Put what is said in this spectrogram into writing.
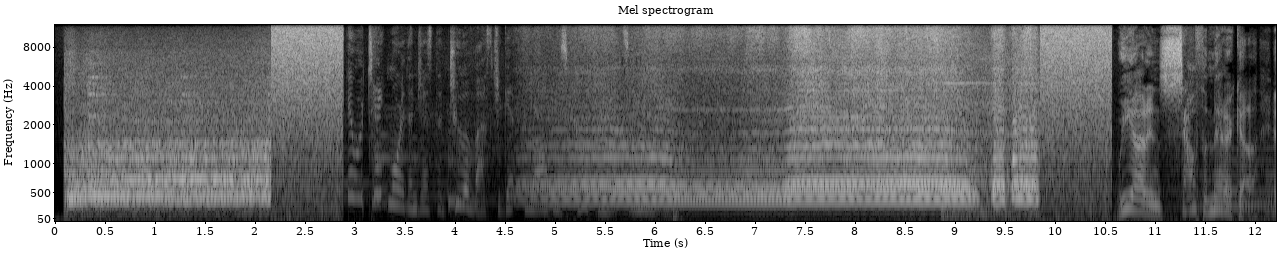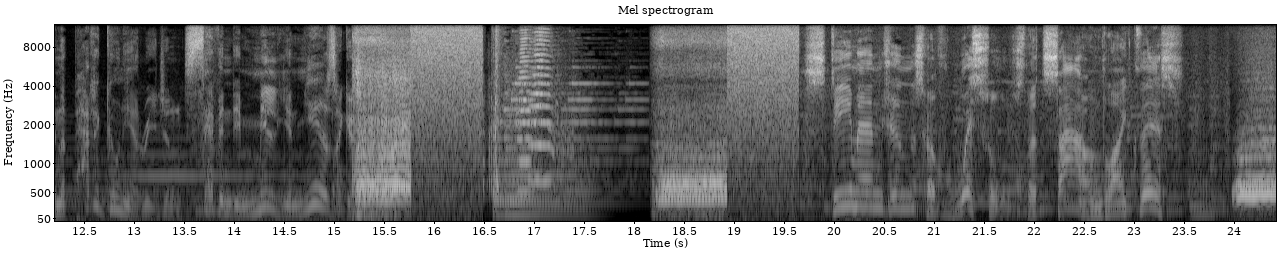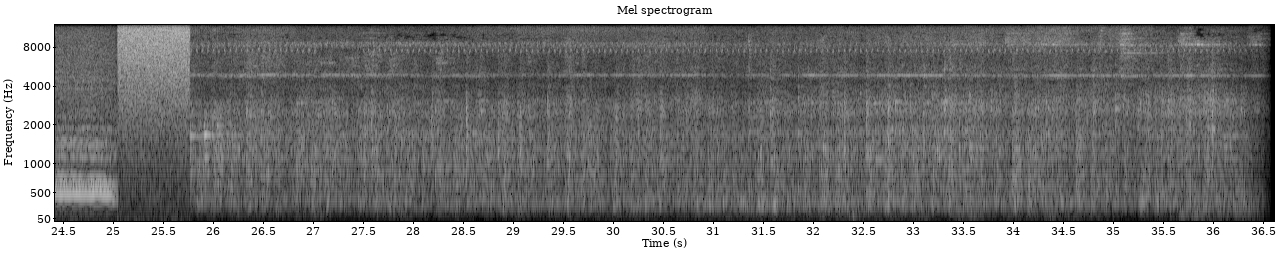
It would take more than just the two of us to get through all these coconuts. We are in South America, in the Patagonia region, 70 million years ago. Steam engines have whistles that sound like this.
